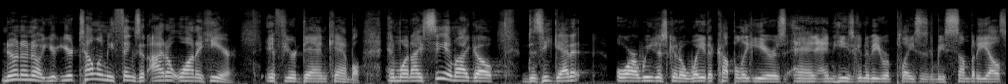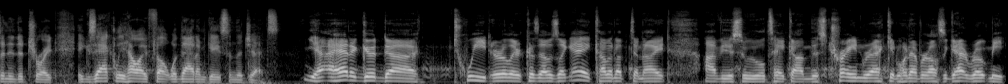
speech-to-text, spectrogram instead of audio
No, no, no. You're, you're telling me things that I don't want to hear. If you're Dan Campbell, and when I see him, I go, does he get it? Or are we just going to wait a couple of years and, and he's going to be replaced? It's going to be somebody else in Detroit. Exactly how I felt with Adam Gase and the Jets. Yeah, I had a good uh, tweet earlier because I was like, hey, coming up tonight, obviously we will take on this train wreck and whatever else. A guy wrote me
